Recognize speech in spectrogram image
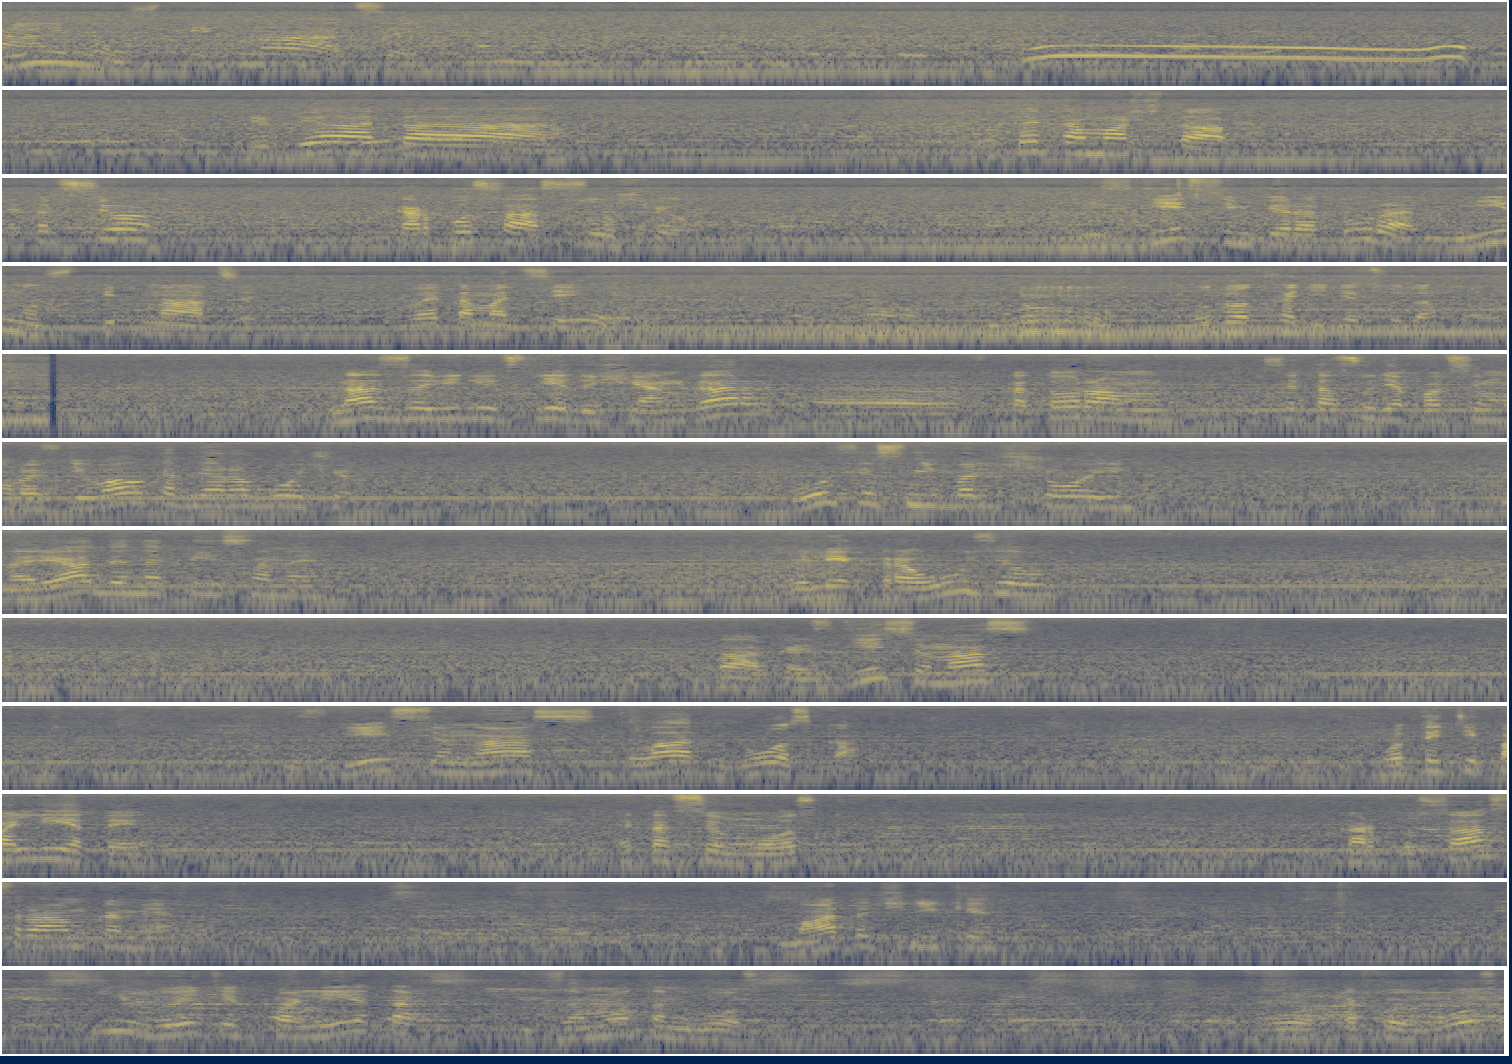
Минус 15. У -у -у. Ребята, вот это масштаб. Это все корпуса с сушью. И здесь температура минус 15 в этом отсеке. Буду отходить отсюда. Нас завели в следующий ангар, э, в котором, это, судя по всему, раздевалка для рабочих, офис небольшой, наряды написаны, электроузел. Так, а здесь у нас здесь у нас склад воска. Вот эти палеты это все воск. Корпуса с рамками. Маточники. И в этих палетах замотан воск. Вот такой воск.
